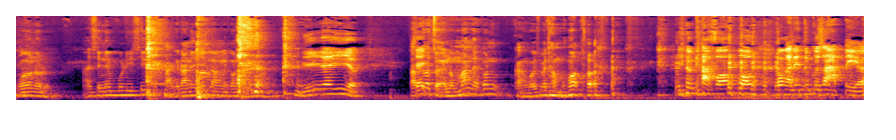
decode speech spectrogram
ngono lho. Aslinya polisi gak kirane hilang nek kon iya iya. Tapi aja helman nek kon gak nggawa sepeda motor. Ya gak apa-apa. Kok gak tuku sate ya?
